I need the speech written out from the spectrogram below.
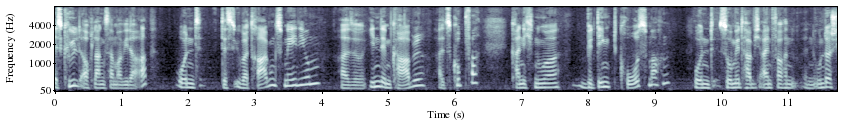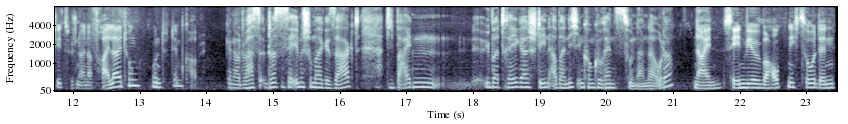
Es kühlt auch langsamer wieder ab und das Übertragungsmedium, also in dem Kabel als Kupfer, kann ich nur bedingt groß machen. Und somit habe ich einfach einen, Unterschied zwischen einer Freileitung und dem Kabel. Genau, du hast, du hast es ja eben schon mal gesagt, die beiden Überträger stehen aber nicht in Konkurrenz zueinander, oder? Nein, sehen wir überhaupt nicht so, denn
